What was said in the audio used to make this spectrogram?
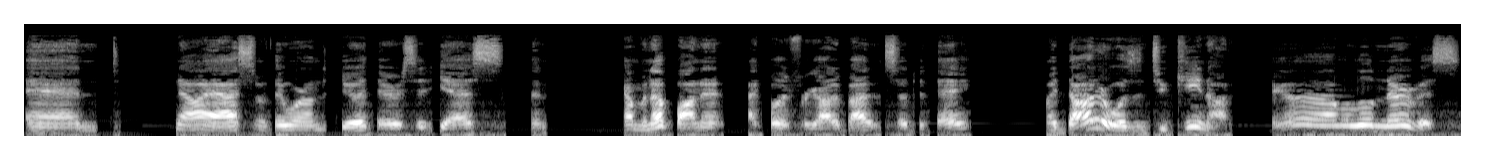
And now I asked them if they were on to do it. They said yes. And coming up on it, I totally forgot about it, and so did they. My daughter wasn't too keen on it. Like, oh, I'm a little nervous.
